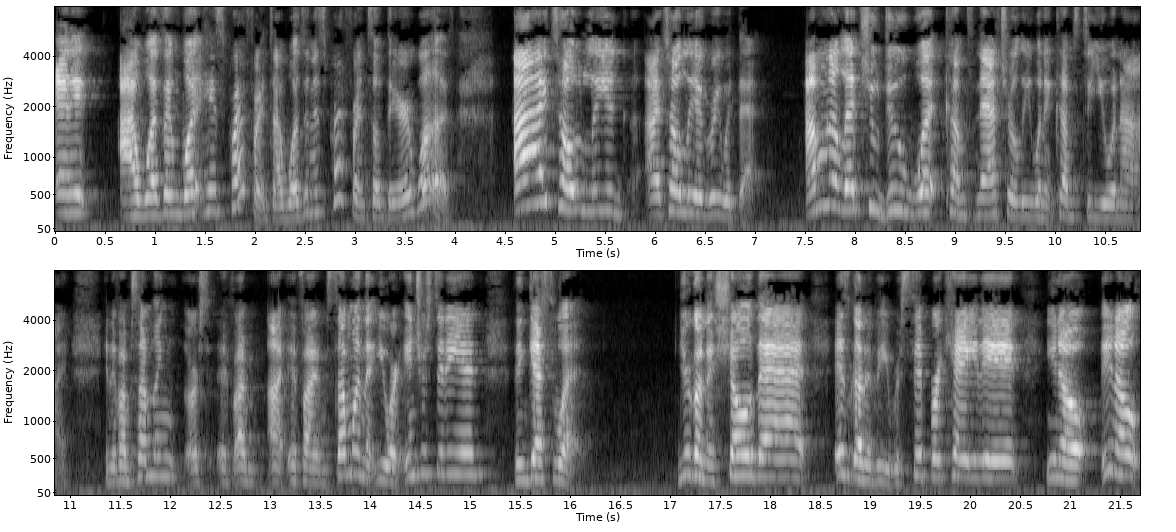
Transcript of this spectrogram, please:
And it, I wasn't what his preference. I wasn't his preference. So there it was. I totally, I totally agree with that. I'm going to let you do what comes naturally when it comes to you and I. And if I'm something, or if I'm, if I'm someone that you are interested in, then guess what? You're going to show that. It's going to be reciprocated. You know, you know,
